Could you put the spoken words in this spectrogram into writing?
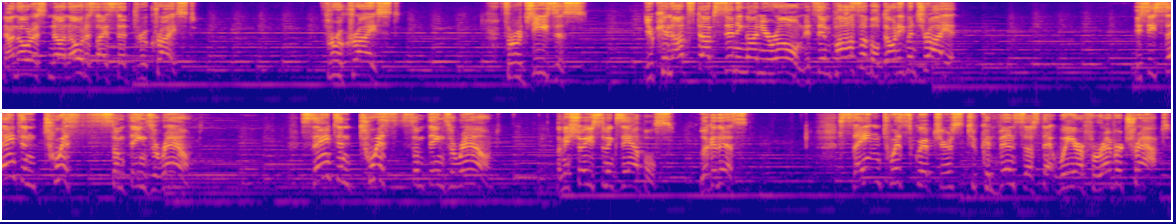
Now notice, now notice I said through Christ. Through Christ. Through Jesus. You cannot stop sinning on your own. It's impossible. Don't even try it. You see, Satan twists some things around. Satan twists some things around. Let me show you some examples. Look at this. Satan twists scriptures to convince us that we are forever trapped.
